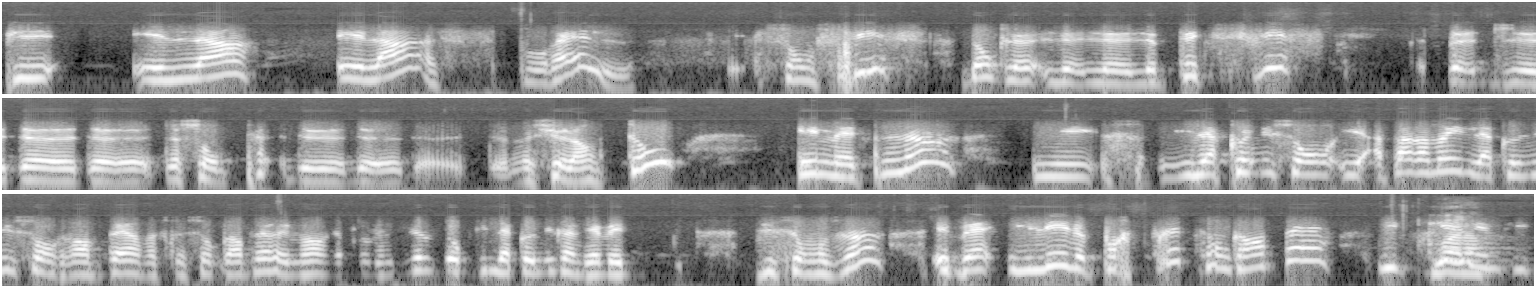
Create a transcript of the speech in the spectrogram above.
Puis, et là, hélas, pour elle, son fils, donc le, le, le petit-fils de, de, de, de, son de, de, Monsieur Langto. Et maintenant, il, il a connu son, apparemment, il a connu son grand-père parce que son grand-père est mort en 99, donc il l'a connu quand il avait 10-11 ans. Et eh bien, il est le portrait de son grand-père. Il tient, il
